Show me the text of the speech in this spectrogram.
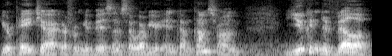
your paycheck or from your business, however your income comes from, you can develop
